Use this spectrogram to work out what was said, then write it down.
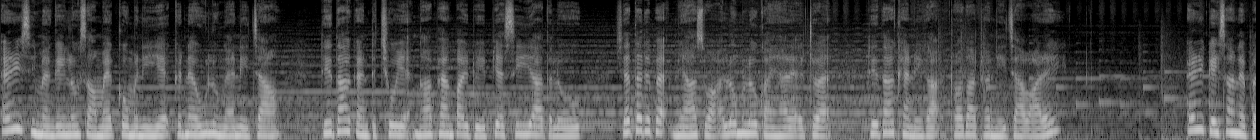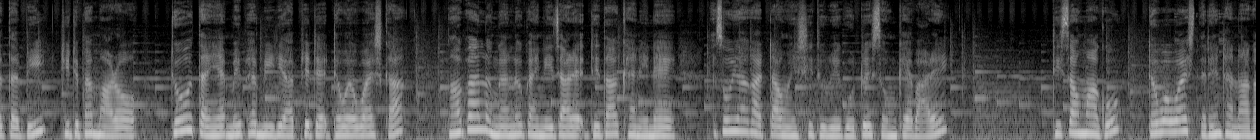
အဲ့ဒီစီမံကိန်းလှုပ်ဆောင်မဲ့ကုမ္ပဏီရဲ့ကနဦးလုပ်ငန်းတွေကြောင့်ဒေသခံတချို့ရဲ့ငါးဖမ်းပိုက်တွေပျက်စီးရသလိုရက်သက်တစ်ပတ်များစွာအလုံးမလုံးကန်ရတဲ့အတွက်ဒေသခံတွေကဒေါသထွက်နေကြပါတယ်အဲ့ဒီကိစ္စနဲ့ပတ်သက်ပြီးဒီတစ်ပတ်မှာတော့ဒို့အတန်ရဲ့မိဖက်မီဒီယာဖြစ်တဲ့ Dwell West ကငါးဖမ်းလုပ်ငန်းလုပ်ကိုင်နေကြတဲ့ဒေသခံတွေနဲ့အစိုးရကတာဝန်ရှိသူတွေကိုတွေ့ဆုံခဲ့ပါတယ်။ ဒီဆောင်မကို Dwell West သတင်းဌာနက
